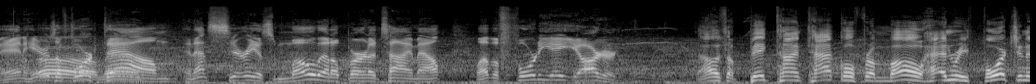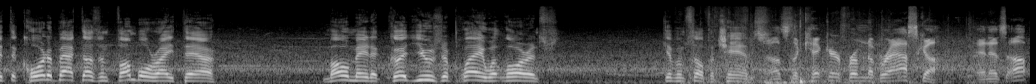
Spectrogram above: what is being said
And here's oh, a fourth man. down, and that's serious Mo that'll burn a timeout. We'll have a 48-yarder. That was a big-time tackle from Mo. Henry fortunate the quarterback doesn't fumble right there. Mo made a good user play with Lawrence. Give himself a chance. That's the kicker from Nebraska. And it's up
